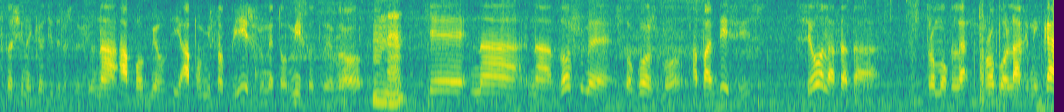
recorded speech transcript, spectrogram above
αυτός είναι και ο τίτλος του βιβλίου, να απομυθοποιήσουμε το μύθο του ευρώ ναι. και να, να δώσουμε στον κόσμο απαντήσεις σε όλα αυτά τα τρομπολαγνικά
